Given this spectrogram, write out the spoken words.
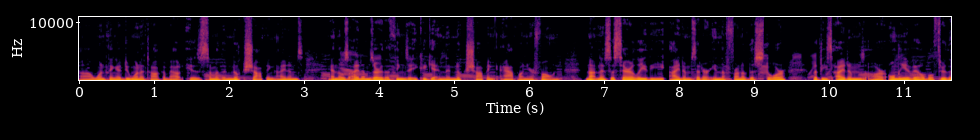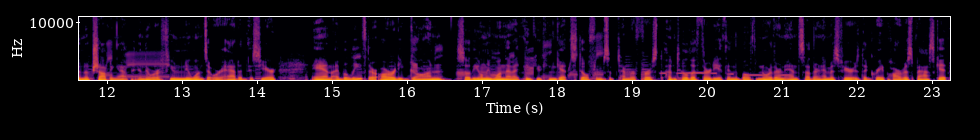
Uh, one thing I do want to talk about is some of the Nook shopping items. And those items are the things that you could get in the Nook shopping app on your phone. Not necessarily the items that are in the front of the store, but these items are only available through the Nook shopping app. And there were a few new ones that were added this year. And I believe they're already gone. So the only one that I think you can get still from September 1st until the 30th in the both northern and southern hemisphere is the Grape Harvest Basket.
